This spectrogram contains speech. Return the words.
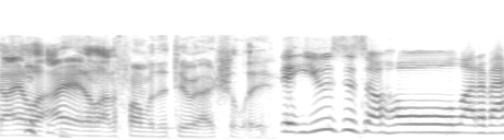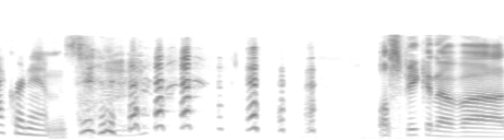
I, had a lot- I had a lot of fun with it too, actually. It uses a whole lot of acronyms. Well, speaking of uh,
